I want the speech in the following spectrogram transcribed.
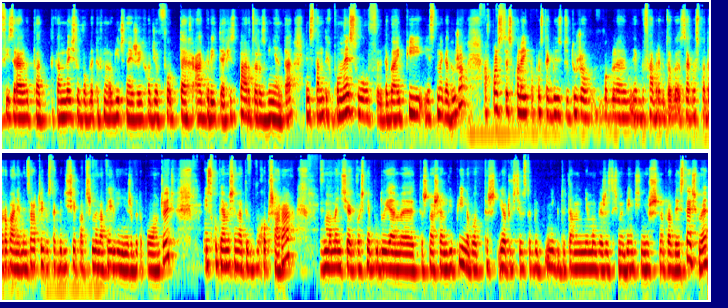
w Izraelu ta taka myśl w ogóle technologiczna, jeżeli chodzi o foodtech, agritech jest bardzo rozwinięta, więc tam tych pomysłów, tego IP jest mega dużo, a w Polsce z kolei po prostu jakby jest dużo w ogóle jakby fabryk do zagospodarowania, więc raczej już jakby dzisiaj patrzymy na tej linii, żeby to połączyć i skupiamy się na tych dwóch obszarach. W momencie, jak właśnie budujemy też nasze MVP, no bo też ja oczywiście już jakby nigdy tam nie mówię, że jesteśmy więksi niż naprawdę jesteśmy.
